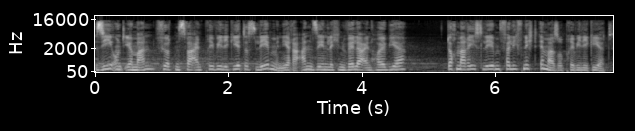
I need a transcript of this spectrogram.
Sie und ihr Mann führten zwar ein privilegiertes Leben in ihrer ansehnlichen Villa in Heubier, doch Maries Leben verlief nicht immer so privilegiert.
